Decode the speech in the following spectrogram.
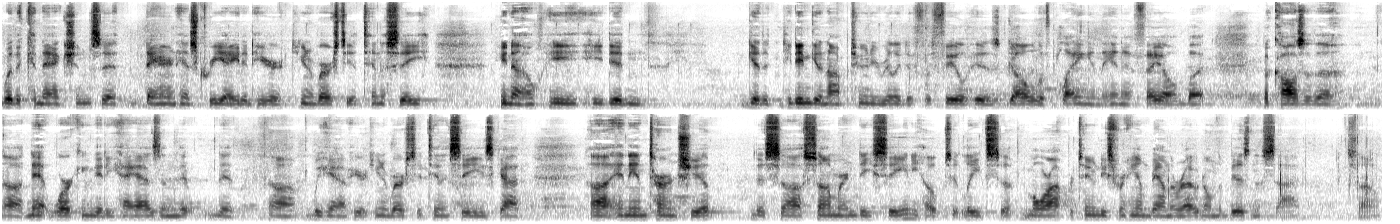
with the connections that Darrin has created here at the University of Tennessee, you know, he he didn't get a, he didn't get an opportunity really to fulfill his goal of playing in the NFL, but because of the uh, networking that he has and that that uh, we have here at the University of Tennessee, he's got uh, an internship this uh, summer in D.C., and he hopes it leads to more opportunities for him down the road on the business side. So.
